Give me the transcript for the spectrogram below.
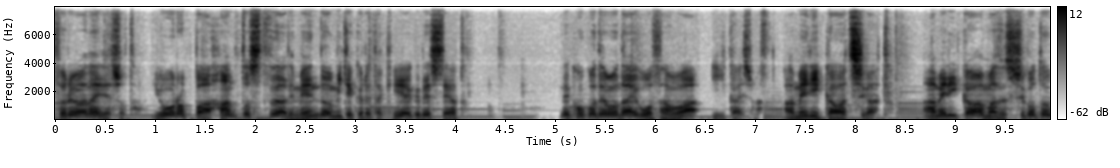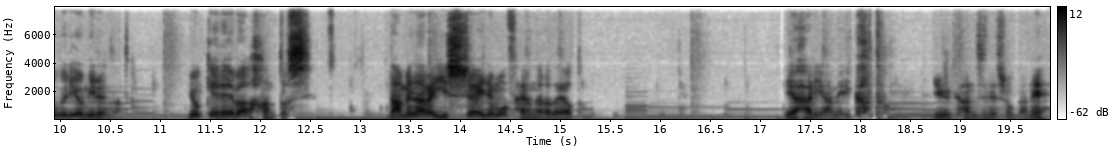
それはないでしょと。ヨーロッパは半年ツアーで面倒を見てくれた契約でしたよと。で、ここでも大悟さんは言い返します。アメリカは違うと。アメリカはまず仕事ぶりを見るんだと。良ければ半年。ダメなら1試合でもさよならだよと。やはりアメリカという感じでしょうかね。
